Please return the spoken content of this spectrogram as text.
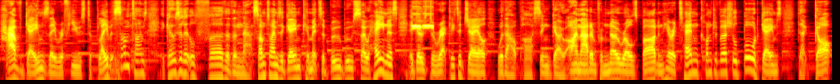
have games they refuse to play, but sometimes it goes a little further than that. Sometimes a game commits a boo-boo so heinous, it goes directly to jail without passing go. I'm Adam from No Rolls Barred, and here are 10 controversial board games that got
